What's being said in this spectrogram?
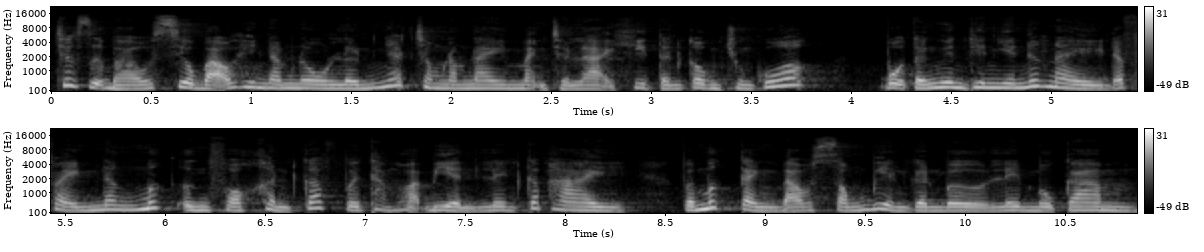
Trước dự báo siêu bão Hinamno lớn nhất trong năm nay mạnh trở lại khi tấn công Trung Quốc, Bộ Tài nguyên Thiên nhiên nước này đã phải nâng mức ứng phó khẩn cấp với thảm họa biển lên cấp 2 và mức cảnh báo sóng biển gần bờ lên màu cam,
